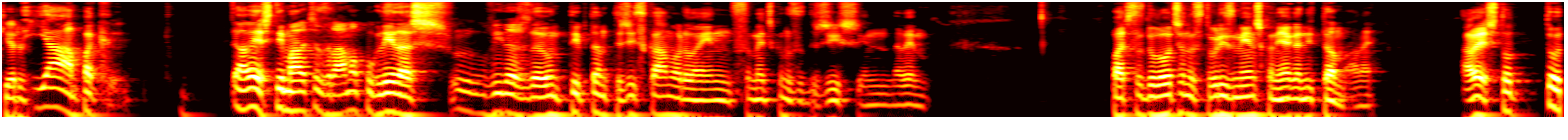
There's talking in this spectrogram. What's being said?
kjer Ja, ampak. A veš, ti malo čez ramo pogledaš, vidiš, da je on tip tam teži s kamero in se mečkam zadržiš. In, vem, pač se določene stvari zmeniš, ko njega ni tam. A, a veš, to, to,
